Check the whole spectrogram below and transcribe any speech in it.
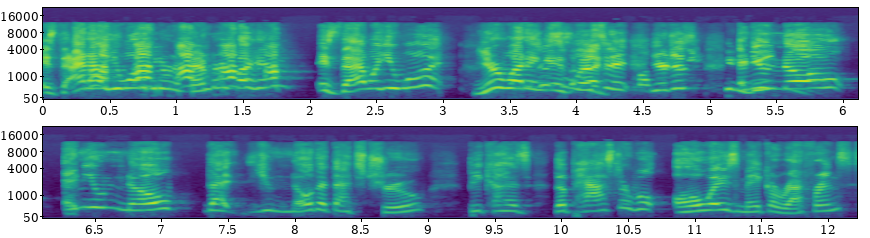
Is that how you want to be remembered by him? Is that what you want? Your wedding is listening. You're just and you know and you know that you know that that's true because the pastor will always make a reference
